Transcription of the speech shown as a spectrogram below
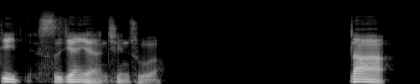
地时间也很清楚了。那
